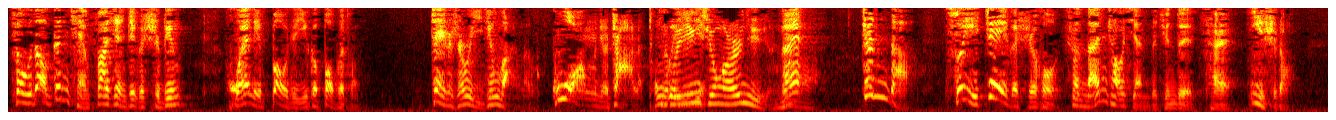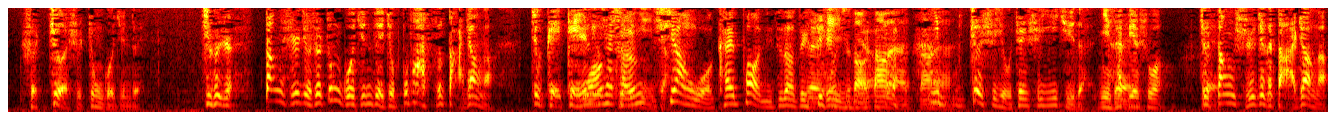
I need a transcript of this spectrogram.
走到跟前，发现这个士兵怀里抱着一个爆破筒。这个时候已经晚了，咣就炸了，同归英雄儿女。哎，真的，所以这个时候说南朝鲜的军队才意识到，说这是中国军队，就是当时就说中国军队就不怕死打仗啊，就给给人留下这个印象。向我开炮，你知道这个电影？知道，当然，你这是有真实依据的，你还别说，这当时这个打仗啊，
